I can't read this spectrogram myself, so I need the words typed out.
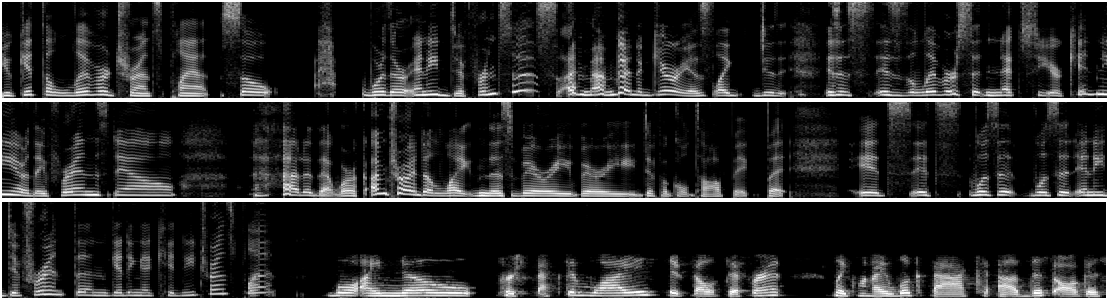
you get the liver transplant. So were there any differences? I'm, I'm kind of curious. Like, do, is it is the liver sitting next to your kidney? Are they friends now? How did that work? I'm trying to lighten this very very difficult topic, but it's it's was it was it any different than getting a kidney transplant? Well, I know perspective wise, it felt different. Like when I look back, uh, this August,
